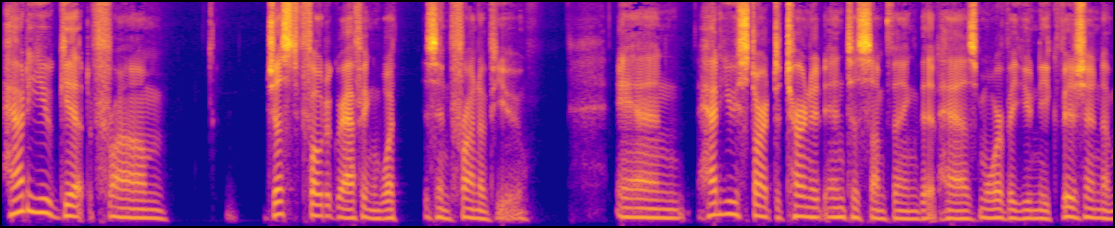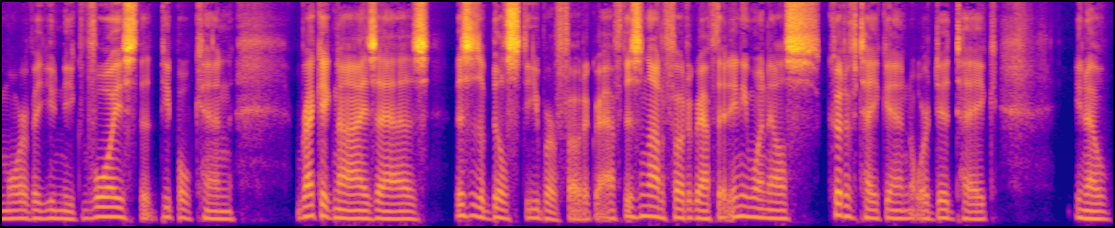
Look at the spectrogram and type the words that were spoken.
How do you get from just photographing what is in front of you, and how do you start to turn it into something that has more of a unique vision, a more of a unique voice that people can recognize as this is a Bill Steber photograph. This is not a photograph that anyone else could have taken or did take. You know,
